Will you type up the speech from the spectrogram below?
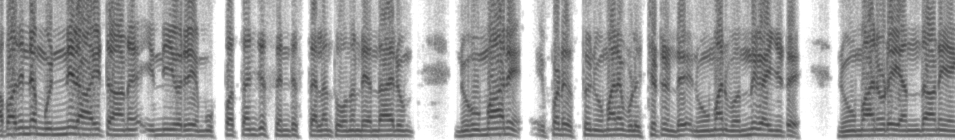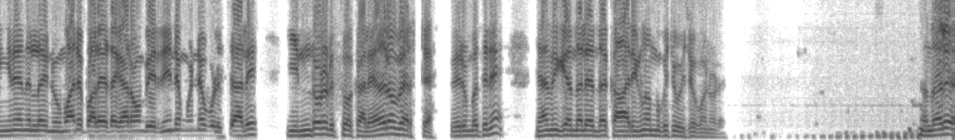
അപ്പോൾ അതിന്റെ മുന്നിലായിട്ടാണ് ഇന്ന് ഈ ഒരു മുപ്പത്തഞ്ച് സെന്റ് സ്ഥലം തോന്നുന്നുണ്ട്. എന്തായാലും നുഹ്മാന് ഇപ്പൊ എത്തും നുഹ്മാനെ വിളിച്ചിട്ടുണ്ട്. നുഹ്മാൻ വന്നു കഴിഞ്ഞിട്ട് നുഹ്മാനോട് എന്താണ് എങ്ങനെയെന്നുള്ളത് നുഹ്മാന് പറയട്ടെ. കാരണം വരുന്നതിന്റെ മുന്നേ വിളിച്ചാൽ ഇൻഡോർ എടുത്തു വെക്കാല്ലേ ഏതായാലും വരട്ടെ. വരുമ്പോഴത്തിന് ഞാൻ നിങ്ങൾക്ക് എന്തായാലും എന്താ കാര്യങ്ങൾ നമുക്ക് ചോദിച്ചു നോക്കാനോട് എന്തായാലും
